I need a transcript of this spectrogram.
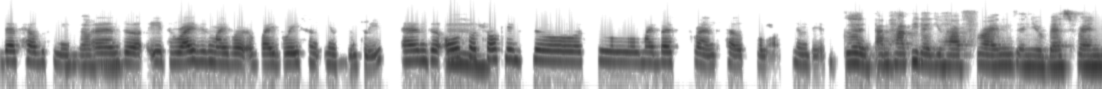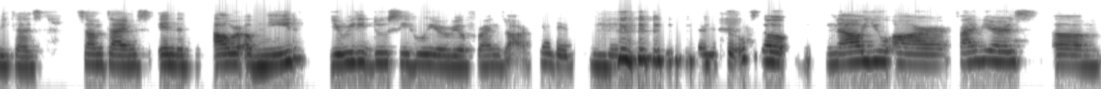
that helps me. And uh, it raises my vi- vibration instantly. And uh, also Mm, talking to to my best friend helps a lot in this. Good. I'm happy that you have friends and your best friend because sometimes in the hour of need, you really do see who your real friends are. Indeed. Indeed. Very true. So now you are five years um,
